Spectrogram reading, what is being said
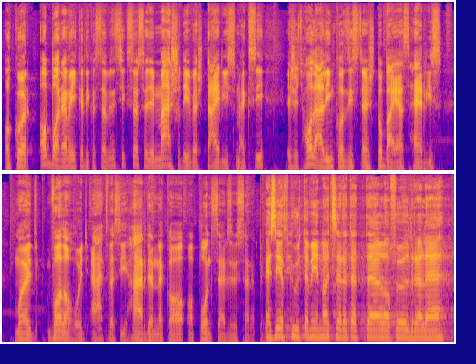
akkor abban reménykedik a 76ers, hogy egy másodéves Tyrese Maxi és egy halál inkonzisztens Tobias Harris majd valahogy átveszi Hardennek a, a pontszerző szerepét. Ezért küldtem én nagy szeretettel a földre le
